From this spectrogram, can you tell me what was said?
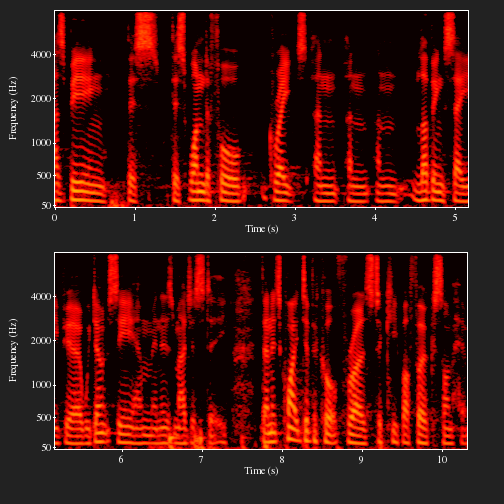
as being this, this wonderful, great, and, and, and loving Saviour, we don't see him in his majesty, then it's quite difficult for us to keep our focus on him.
